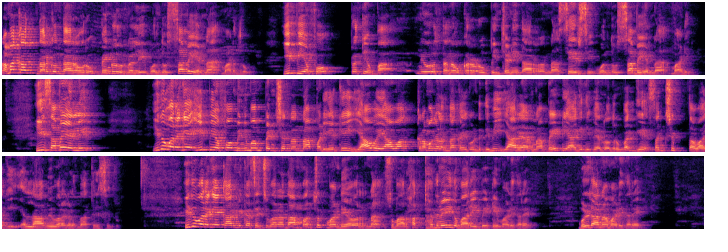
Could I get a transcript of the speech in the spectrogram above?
ರಮಾಕಾಂತ್ ನರಗುಂದಾರ್ ಅವರು ಬೆಂಗಳೂರಿನಲ್ಲಿ ಒಂದು ಸಭೆಯನ್ನು ಮಾಡಿದ್ರು. ಇ ಪಿ ಎಫ್ ಒ ಪ್ರತಿಯೊಬ್ಬ ನಿವೃತ್ತ ನೌಕರರು ಪಿಂಚಣಿದಾರರನ್ನು ಸೇರಿಸಿ ಒಂದು ಸಭೆಯನ್ನು ಮಾಡಿ. ಈ ಸಭೆಯಲ್ಲಿ ಇದುವರೆಗೆ E P F O minimum ಪೆನ್ಷನನ್ನು ಪಡೆಯೋಕ್ಕೆ ಯಾವ ಯಾವ ಕ್ರಮಗಳನ್ನು ಕೈಗೊಂಡಿದ್ದೀವಿ, ಯಾರ್ಯಾರನ್ನ ಭೇಟಿಯಾಗಿದ್ದೀವಿ ಅನ್ನೋದ್ರ ಬಗ್ಗೆ ಸಂಕ್ಷಿಪ್ತವಾಗಿ ಎಲ್ಲ ವಿವರಗಳನ್ನು ತಿಳಿಸಿದರು. ಇದುವರೆಗೆ ಕಾರ್ಮಿಕ ಸಚಿವರಾದ ಮನ್ಸುಖ್ ಅವರನ್ನ ಸುಮಾರು ಹತ್ತು ಹದಿನೈದು ಬಾರಿ ಭೇಟಿ ಮಾಡಿದ್ದಾರೆ ಬುಲ್ಡಾನ ಮಾಡಿದ್ದಾರೆ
